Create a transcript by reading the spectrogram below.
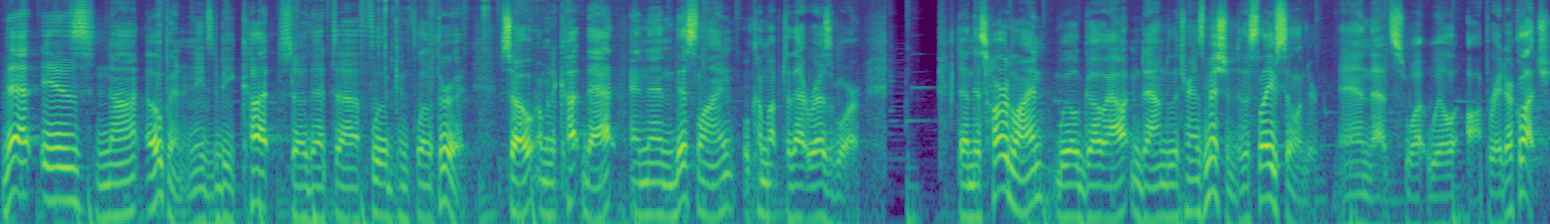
that is not open. It needs to be cut so that uh, fluid can flow through it. So I'm gonna cut that and then this line will come up to that reservoir. Then this hard line will go out and down to the transmission, to the slave cylinder, and that's what will operate our clutch.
